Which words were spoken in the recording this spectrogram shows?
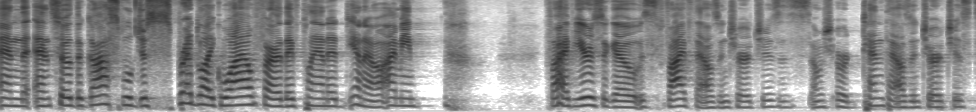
And and so the gospel just spread like wildfire. They've planted you know i mean Five years ago, it was 5,000 churches or 10,000 churches.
